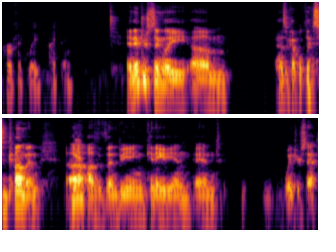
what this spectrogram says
perfectly, I think. And interestingly, um, has a couple things in common, uh, yeah. other than being Canadian and winter set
